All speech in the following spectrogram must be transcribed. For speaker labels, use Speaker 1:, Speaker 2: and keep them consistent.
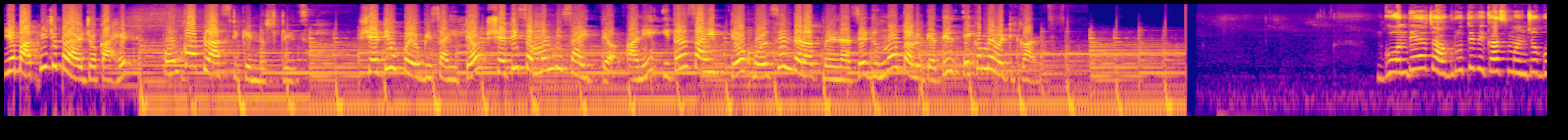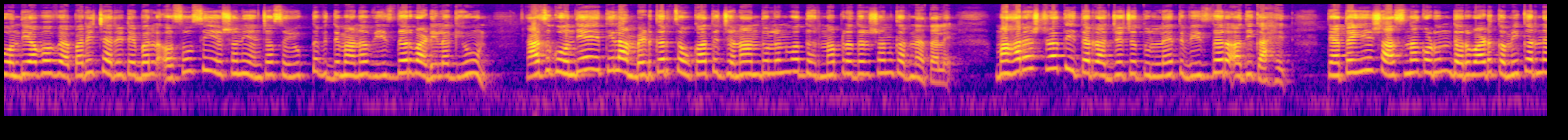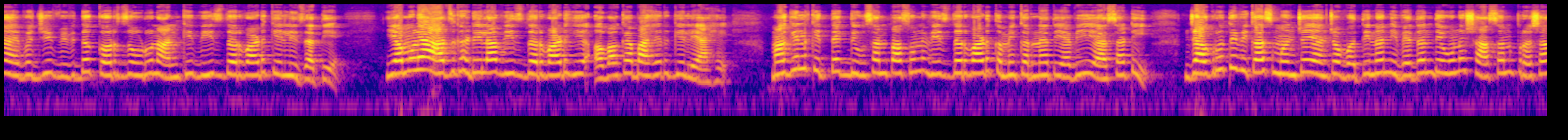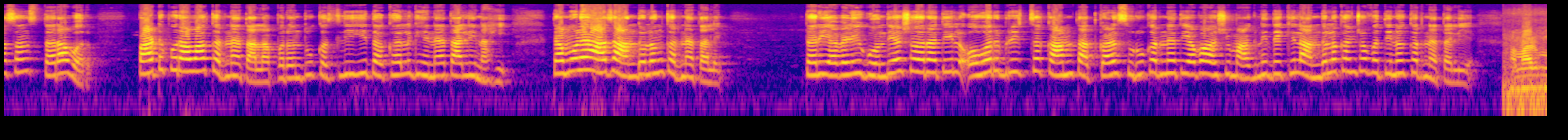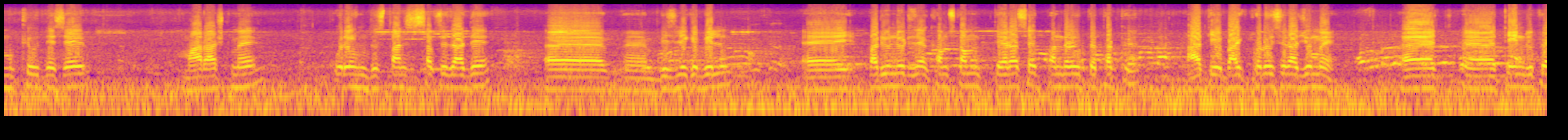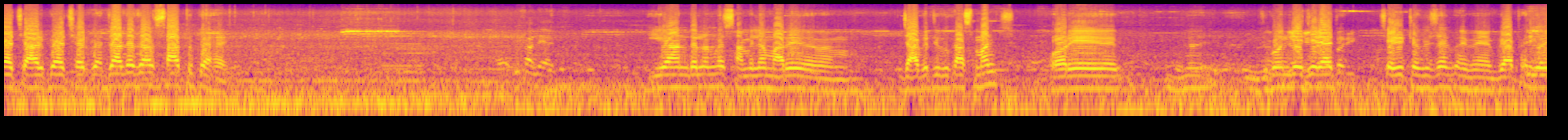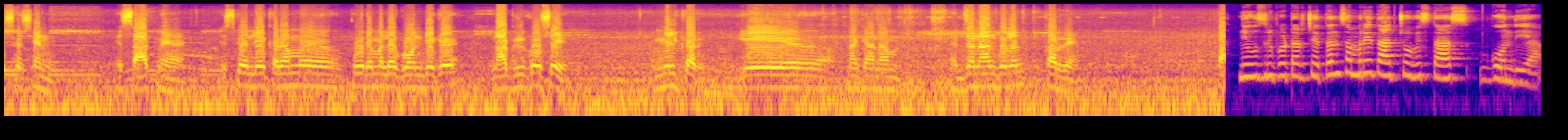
Speaker 1: या बातमीचे प्रायोजक आहेत ओंकार प्लास्टिक इंडस्ट्रीज. शेती उपयोगी साहित्य शेती संबंधी साहित्य आणि इतर साहित्य होलसेल दरात मिळण्याचे जुन्नर तालुक्यातील एकमेव ठिकाण.
Speaker 2: गोंदिया जागृती विकास मंच गोंदिया व व्यापारी चॅरिटेबल असोसिएशन यांच्या संयुक्त विद्यमानं वीज दर वाढीला घेऊन आज गोंदिया येथील आंबेडकर चौकात जनआंदोलन व धरणा प्रदर्शन करण्यात आले. महाराष्ट्रात इतर राज्याच्या तुलनेत वीज दर अधिक आहेत. त्यातही शासनाकडून दरवाढ कमी करण्याऐवजी विविध कर जोडून आणखी वीज दरवाढ केली जाते यामुळे आज घडीला वीज दरवाढ ही अवाक्याबाहेर गेली आहे. मागील कित्येक दिवसांपासून वीज दरवाढ कमी करण्यात यावी यासाठी जागृती विकास मंच यांच्या वतीनं निवेदन देऊन शासन प्रशासन स्तरावर पाठपुरावा करण्यात आला परंतु कसलीही दखल घेण्यात आली नाही. त्यामुळे आज आंदोलन करण्यात आले तर यावेळी गोंदिया शहरातील ओव्हरब्रिजचं काम तात्काळ सुरू करण्यात यावं अशी मागणी देखील आंदोलकांच्या वतीनं करण्यात आली आहे.
Speaker 3: हमारा मुख्य उद्देश्य है महाराष्ट्र में पूरे हिंदुस्तान से सबसे ज़्यादा बिजली के बिल पर यूनिट कम से कम तेरह से पंद्रह रुपये तक आती है। बाकी पड़ोसी राज्यों में तीन रुपया चार रुपया छः रुपया ज़्यादा से ज़्यादा सात रुपया है। ये आंदोलन में शामिल हमारे जागृति विकास मंच और ये गोंदिया जिला चैरिटेबल व्यापारी एसोसिएशन साथ में है। इसको लेकर हम पूरे मतलब गोंदिया के नागरिकों से मिलकर ये, अपना क्या नाम, जन आंदोलन कर रहे हैं।
Speaker 2: न्यूज़ रिपोर्टर चेतन समरीत, आज चौबीस तास गोंदिया।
